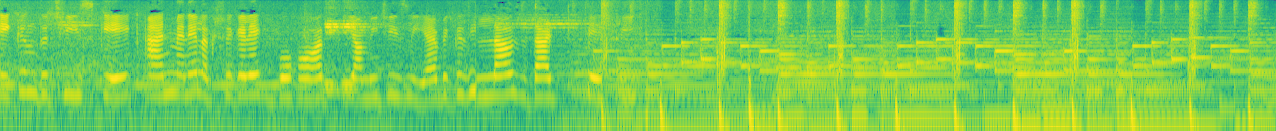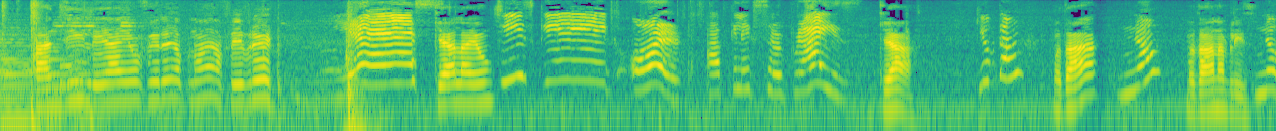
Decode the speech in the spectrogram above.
Taken the cheesecake and मैंने लक्ष्य के लिए एक बहुत यमी चीज़ लिया है because he loves that pastry हाँ जी ले आए हो फिर अपना फेवरेट यस क्या लाए हो? चीज़ केक और आपके लिए एक सरप्राइज़ क्या? क्यों बताऊँ? बता। नो बता ना प्लीज़ नो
